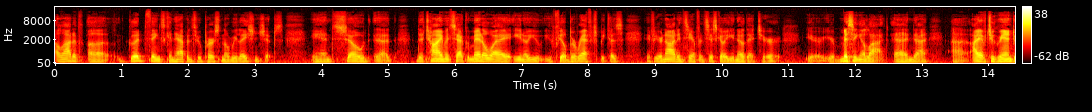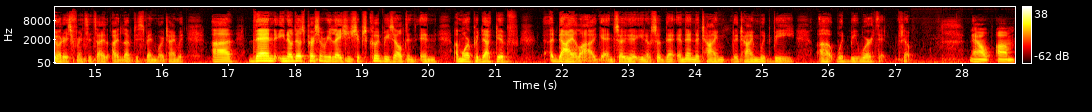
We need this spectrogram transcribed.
a lot of uh, good things can happen through personal relationships, and so uh, the time in Sacramento, why you know you, you feel bereft because if you're not in San Francisco, you know that you're you're you're missing a lot. And uh, uh, I have two granddaughters, for instance. I, would love to spend more time with. Uh, then you know those personal relationships could result in, in a more productive dialogue, and so you know so that, and then the time the time would be would be worth it. So. Now, um,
